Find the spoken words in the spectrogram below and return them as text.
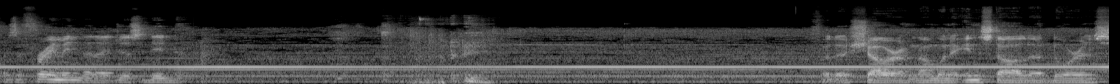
There's a framing that I just did. For the shower. Now I'm gonna install the doors.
